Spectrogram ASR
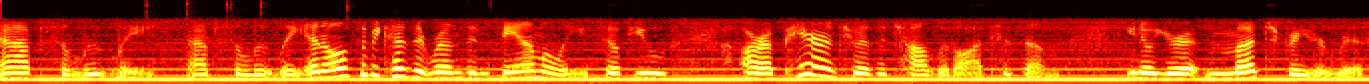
Absolutely, absolutely. And also because it runs in families. So if you are a parent who has a child with autism, you know, you're at much greater risk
